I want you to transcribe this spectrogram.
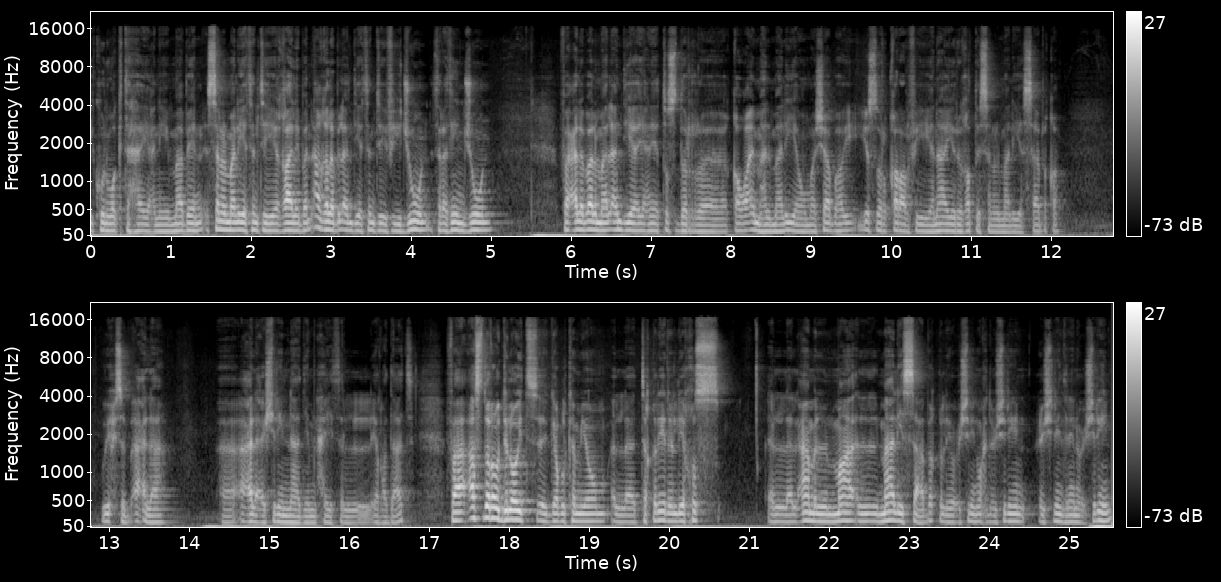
يكون وقتها يعني ما بين السنة المالية تنتهي غالبا أغلب الأندية تنتهي في جون 30 جون. فعلى بال ما الأندية يعني تصدر آه، قوائمها المالية وما شابه يصدر القرار في يناير يغطي السنة المالية السابقة ويحسب أعلى آه، اعلى 20 نادي من حيث الإيرادات. فأصدروا ديلويت قبل كم يوم التقرير اللي يخص العام المالي السابق اللي هو 2021 2022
